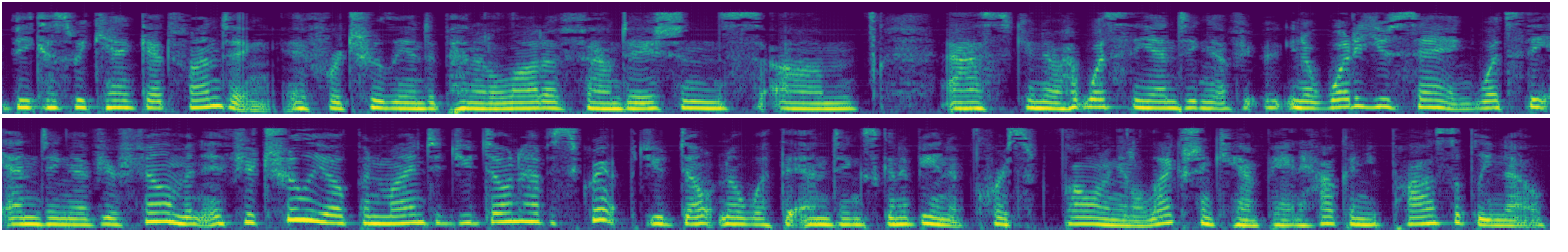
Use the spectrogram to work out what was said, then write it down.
because we can't get funding if we're truly independent. A lot of foundations um, ask, you know, what's the ending of, you know, what are you saying? What's the ending of your film? And if you're truly open-minded, you don't have a script. You don't know what the ending's going to be. And of course, following an election campaign, how can you possibly know?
